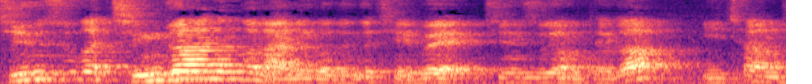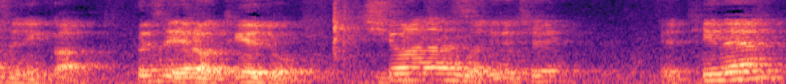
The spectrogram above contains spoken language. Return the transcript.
진수가 증가하는 건 아니거든. 그치? 왜? 진수 형태가 2차 함수니까. 그래서 얘를 어떻게 해줘? 치환하는 거지. 그치? 얘 t는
